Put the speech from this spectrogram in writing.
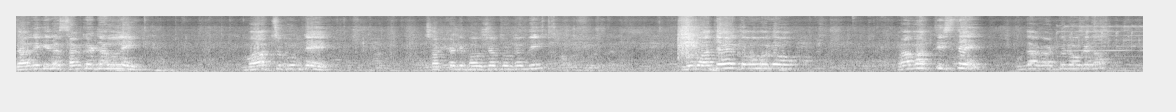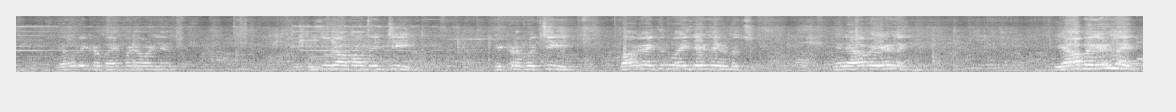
జరిగిన సంఘటనల్ని మార్చుకుంటే చక్కటి భవిష్యత్తు ఉంటుంది. నువ్వు అదే తోమలో ప్రవర్తిస్తే ఇందాక అంటున్నావు కదా. ఎవరు ఇక్కడ భయపడేవాళ్ళు లేరు. హుజూరాబాద్ నుంచి ఇక్కడికి వచ్చి బాగా అయితే నువ్వు ఐదేళ్ళు ఉండొచ్చు. నేను యాభై ఏళ్ళు అయింది. యాభై ఏళ్ళు అయింది.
